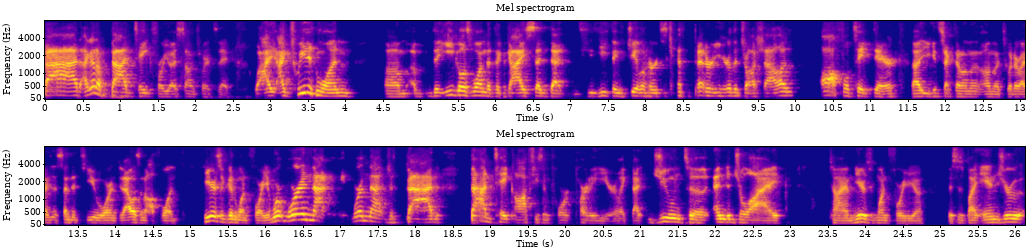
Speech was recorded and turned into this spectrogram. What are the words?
bad. I got a bad take for you. I saw on Twitter today. Well, I, I tweeted one. Um, the Eagles one that the guy said that he, thinks Jalen Hurts is getting a better year than Josh Allen. Awful take there. Uh, you can check that on the on my Twitter. I just sent it to you, Warren. That was an awful one. Here's a good one for you. We're, we're in that we're in that just bad bad take off season part part of the year, like that June to end of July time. Here's one for you. This is by Andrew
